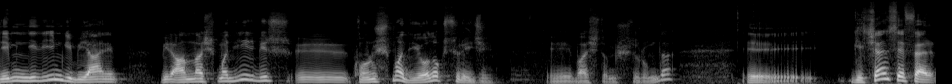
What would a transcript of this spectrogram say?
demin dediğim gibi yani bir anlaşma değil bir e, konuşma, diyalog süreci e, başlamış durumda. E, geçen sefer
